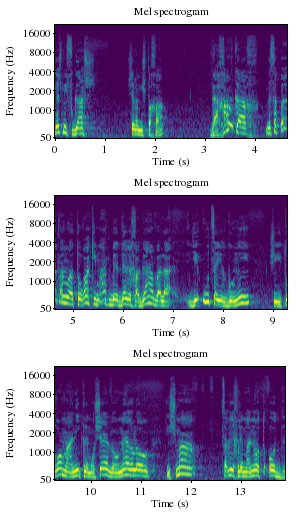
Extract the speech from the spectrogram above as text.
יש מפגש של המשפחה, ואחר כך מספרת לנו התורה כמעט בדרך אגב על הייעוץ הארגוני שיתרו מעניק למשה ואומר לו, תשמע, צריך למנות עוד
